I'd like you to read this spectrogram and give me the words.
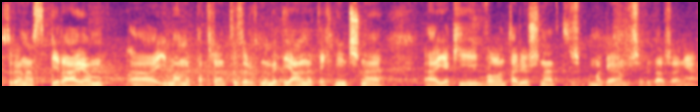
które nas wspierają i mamy patronaty zarówno medialne, techniczne, jak i wolontariuszy którzy pomagają przy wydarzeniach.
